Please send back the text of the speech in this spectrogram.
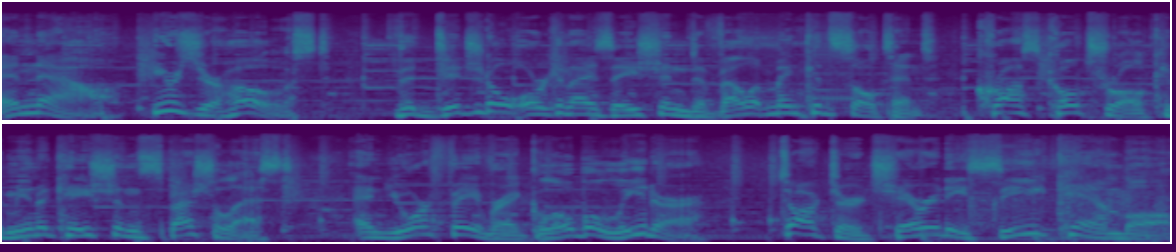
And now, here's your host, the digital organization development consultant, cross cultural communications specialist, and your favorite global leader, Dr. Charity C. Campbell.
